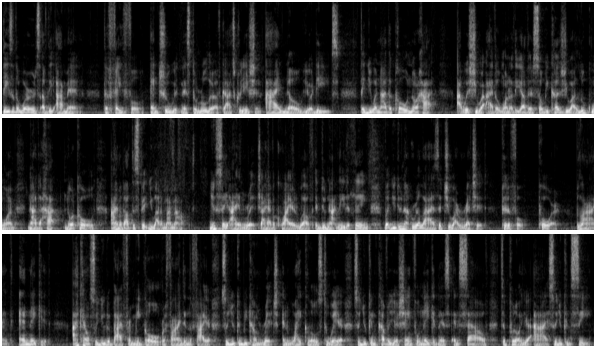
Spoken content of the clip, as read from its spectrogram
These are the words of the Amen, the faithful and true witness, the ruler of God's creation. I know your deeds, that you are neither cold nor hot. I wish you were either one or the other. So, because you are lukewarm, neither hot nor cold, I am about to spit you out of my mouth. You say, I am rich, I have acquired wealth, and do not need a thing, but you do not realize that you are wretched, pitiful, poor, blind, and naked. I counsel you to buy from me gold refined in the fire, so you can become rich, and white clothes to wear, so you can cover your shameful nakedness, and salve to put on your eyes, so you can see.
